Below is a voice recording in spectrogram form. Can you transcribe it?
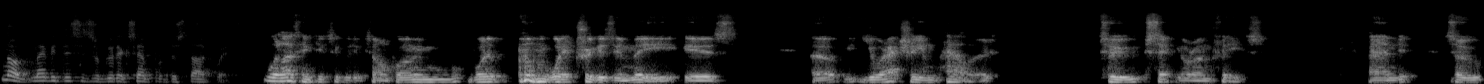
no, maybe this is a good example to start with. Well, I think it's a good example. I mean, what it, what it triggers in me is uh, you are actually empowered to set your own fees. And so,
